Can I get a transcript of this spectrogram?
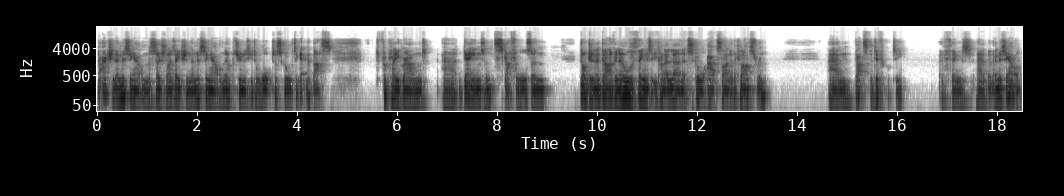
But actually, they're missing out on the socialization. They're missing out on the opportunity to walk to school, to get the bus, for playground uh, games and scuffles and dodging and diving and all the things that you kind of learn at school outside of the classroom. Um, that's the difficulty of things uh, that they're missing out on.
